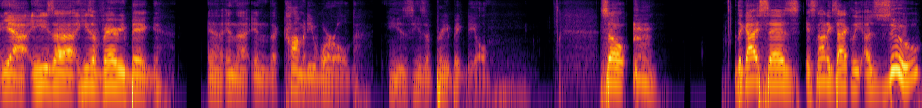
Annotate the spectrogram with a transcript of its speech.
yeah, he's a he's a very big uh, in the in the comedy world. He's he's a pretty big deal. So the guy says it's not exactly a zoo,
